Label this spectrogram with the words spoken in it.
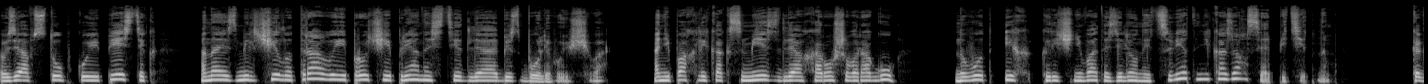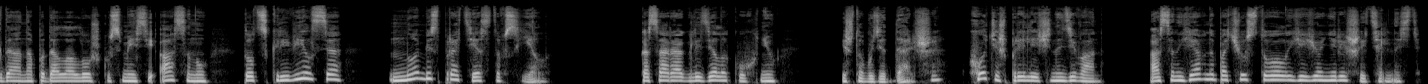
Взяв ступку и пестик, она измельчила травы и прочие пряности для обезболивающего. Они пахли как смесь для хорошего рагу, но вот их коричневато-зеленый цвет не казался аппетитным. Когда она подала ложку смеси Асану, тот скривился, но без протестов съел. Косара оглядела кухню. «И что будет дальше? Хочешь прилечь на диван?» Асан явно почувствовал ее нерешительность.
